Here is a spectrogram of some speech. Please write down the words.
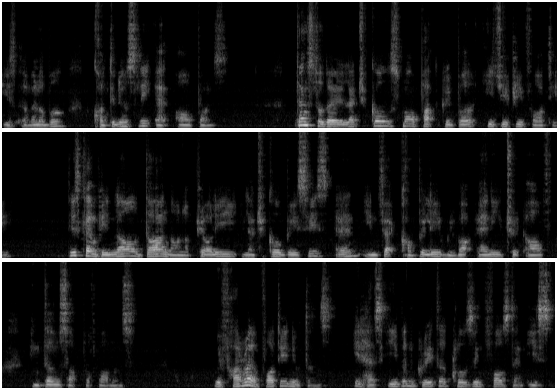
is available continuously at all points. Thanks to the electrical small part gripper EGP40, this can be now done on a purely electrical basis and in fact completely without any trade-off in terms of performance. With 140 newtons, it has even greater closing force than its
